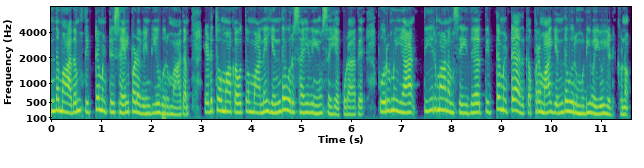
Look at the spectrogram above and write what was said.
இந்த மாதம் திட்டமிட்டு செயல்பட வேண்டிய ஒரு மாதம். எடுத்தோமா கவுத்தோமான்னு எந்த ஒரு செயலையும் செய்யக்கூடாது. பொறுமையாக தீர்மானம் செய்து திட்டமிட்டு அதுக்கப்புறமா எந்த ஒரு முடிவையும் எடுக்கணும்.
